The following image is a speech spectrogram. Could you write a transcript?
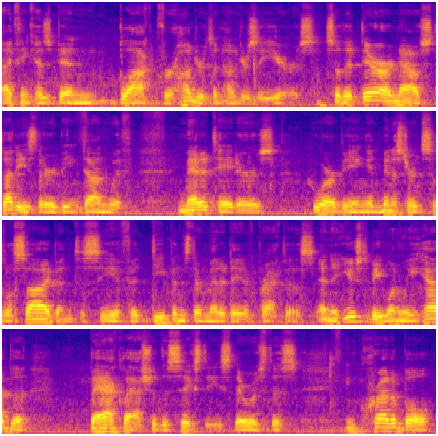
I think has been blocked for hundreds and hundreds of years. So that there are now studies that are being done with meditators who are being administered psilocybin to see if it deepens their meditative practice. And it used to be when we had the backlash of the 60s, there was this incredible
